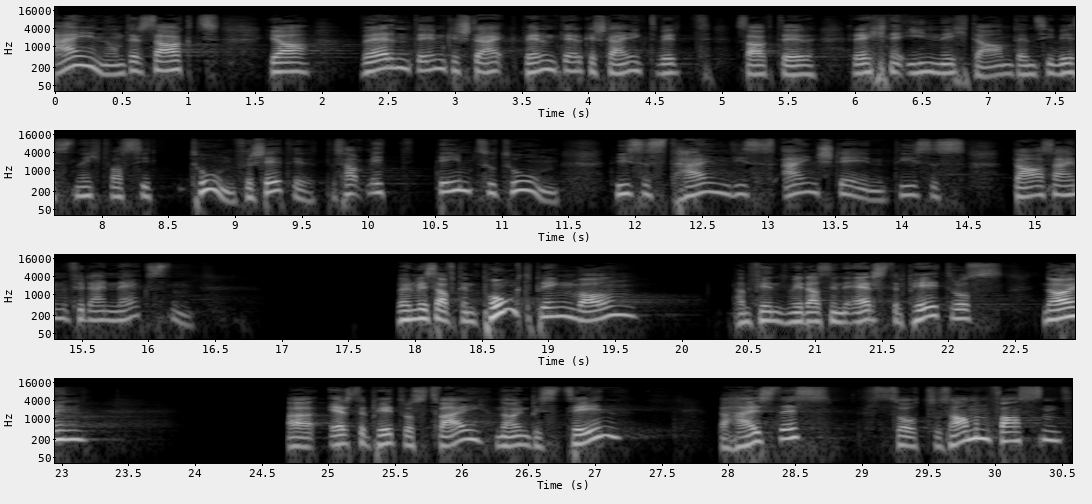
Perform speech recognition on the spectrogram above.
ein und er sagt, ja, während, dem während er gesteinigt wird, sagt er, rechne ihn nicht an, denn sie wissen nicht, was sie tun. Versteht ihr? Das hat mit dem zu tun. Dieses Teilen, dieses Einstehen, dieses Dasein für deinen Nächsten. Wenn wir es auf den Punkt bringen wollen, dann finden wir das in 1. Petrus 9, äh, 1. Petrus 2, 9 bis 10. Da heißt es, so zusammenfassend,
